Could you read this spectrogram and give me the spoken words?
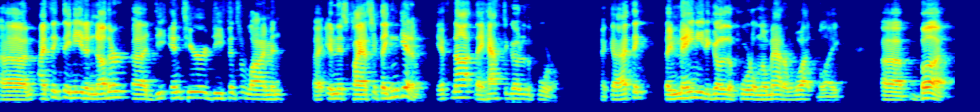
Um, I think they need another uh, de- interior defensive lineman uh, in this class if they can get him. If not, they have to go to the portal. Okay, I think they may need to go to the portal no matter what, Blake. Uh, but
